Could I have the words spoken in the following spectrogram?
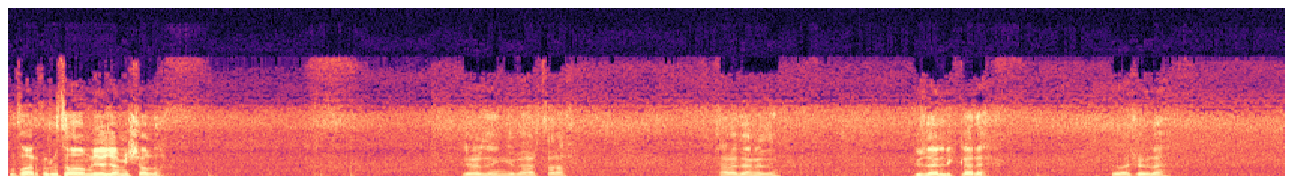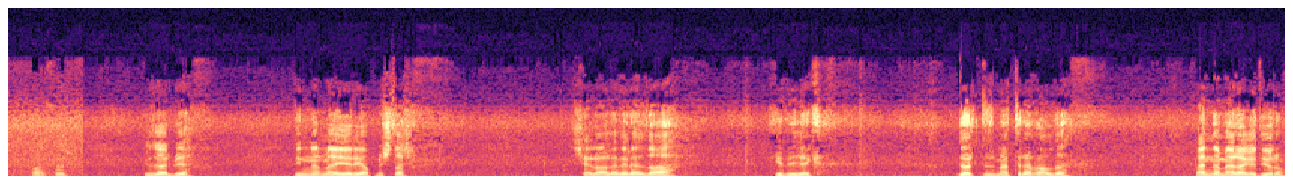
bu parkuru tamamlayacağım inşallah. Gördüğün gibi her taraf Karadeniz'in güzellikleri. Şöyle şöyle parkur. Güzel bir dinlenme yeri yapmışlar. Şelale biraz daha gidecek. 400 metre kaldı. Ben de merak ediyorum.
